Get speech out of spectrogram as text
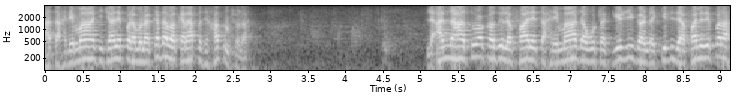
ا تحریمه چې چا دې پر مناقضه وکنه پس ختم شولا لانها توقد لفعل تحریمه دا وټه کیږي ګنده کیږي د افعال دې پر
